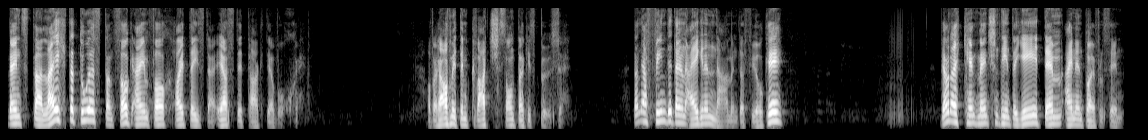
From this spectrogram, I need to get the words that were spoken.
wenn es da leichter tust, dann sag einfach, heute ist der erste Tag der Woche. Aber hör auf mit dem Quatsch, Sonntag ist böse. Dann erfinde deinen eigenen Namen dafür, okay? Wer von euch kennt Menschen, die hinter jedem einen Teufel sehen?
